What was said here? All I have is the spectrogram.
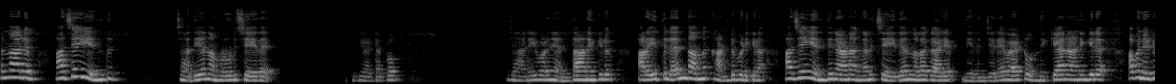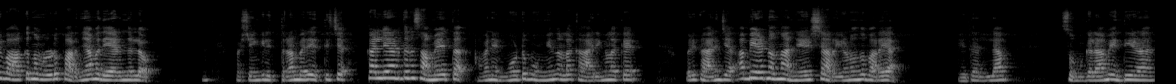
എന്നാലും അജയ് എന്ത് ചതിയാ നമ്മളോട് ചെയ്തേ? ഇത് കേട്ടപ്പം ജാനകി പറഞ്ഞു എന്താണെങ്കിലും അറിയത്തില്ല. എന്താന്ന് കണ്ടുപിടിക്കണം. അജയ് എന്തിനാണ് അങ്ങനെ ചെയ്തതെന്നുള്ള കാര്യം നിരഞ്ജനയുമായിട്ട് ഒന്നിക്കാനാണെങ്കിൽ അവൻ ഒരു വാക്ക് നമ്മളോട് പറഞ്ഞാൽ മതിയായിരുന്നല്ലോ. പക്ഷേങ്കിൽ ഇത്രയും വരെ എത്തിച്ച് കല്യാണത്തിന് സമയത്ത് അവൻ എങ്ങോട്ട് മുങ്ങി എന്നുള്ള കാര്യങ്ങളൊക്കെ ഒരു കാര്യം ചെയ്യാം. അബിയേട്ടൻ ഒന്ന് അന്വേഷിച്ച് അറിയണമെന്ന് പറയാം. ഇതെല്ലാം സുമകലാമ എന്ത് ചെയ്യണം?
